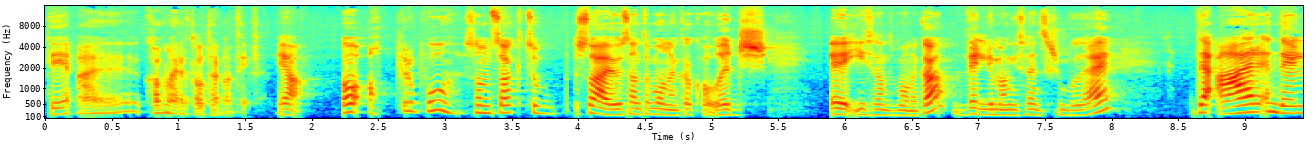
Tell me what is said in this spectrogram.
det er, kan være et alternativ. Ja. Og apropos, som sagt, så, så er jo Santa Monica College eh, i Santa Monica. Veldig mange svensker som bor der. Det er en del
